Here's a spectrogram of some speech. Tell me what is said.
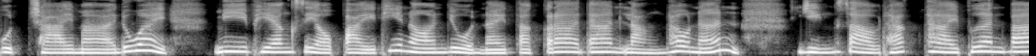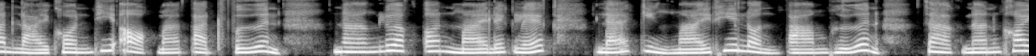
บุตรชายมาด้วย มีเพียงเสี่ยวไปที่นอนอยู่ในตะกร้าด้านหลังเท่านั้น หญิงสาวทักทายพื่อนบ้านหลายคนที่ออกมาตัดฟืน นางเลือกต้นไม้เล็กๆ และกิ่งไม้ที่หล่นตามพื้น จากนั้นค่อย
